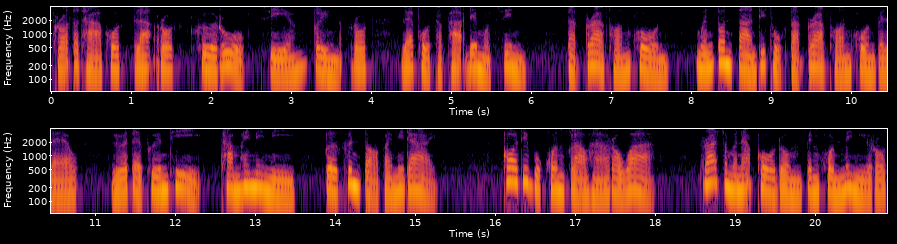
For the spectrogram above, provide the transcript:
เพราะตถาคตละรสคือรูป เสียง กลิ่นรส และโผฏฐะได้หมดสิ้น ตัดรากถอนโคน เหมือนต้นตาลที่ถูกตัดรากถอนโคนไปแล้ว เหลือแต่พื้นที่ทำให้ไม่มี เกิดขึ้นต่อไปไม่ได้ ข้อที่บุคคลกล่าวหาเราว่า พระสมณะโคดมเป็นคนไม่มีรถ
